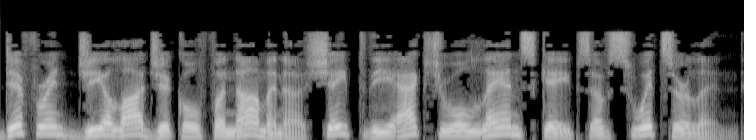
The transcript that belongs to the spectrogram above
Different geological phenomena shaped the actual landscapes of Switzerland.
